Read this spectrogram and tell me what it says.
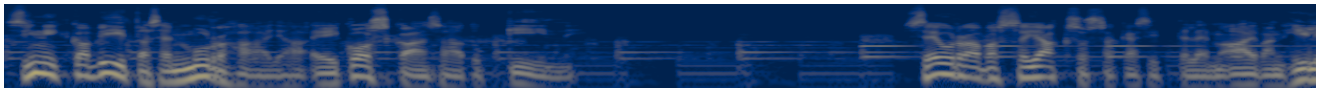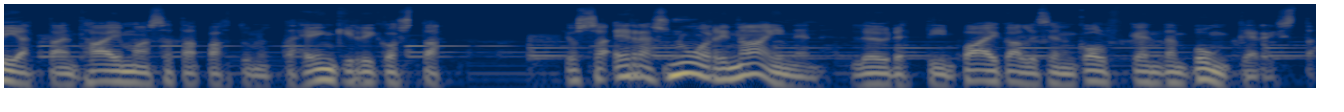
Sinikka Viitasen murhaajaa ei koskaan saatu kiinni. Seuraavassa jaksossa käsittelemme aivan hiljattain Taimaassa tapahtunutta henkirikosta, jossa eräs nuori nainen löydettiin paikallisen golfkentän bunkerista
